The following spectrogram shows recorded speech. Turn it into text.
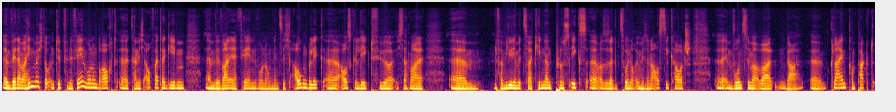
Ähm, wer da mal hin möchte und einen Tipp für eine Ferienwohnung braucht, äh, kann ich auch weitergeben. Ähm, wir waren in der Ferienwohnung, nennt sich Augenblick, äh, ausgelegt für, ich sag mal, ähm, eine Familie mit zwei Kindern plus X. Äh, also da gibt es wohl noch irgendwie so eine Ausziehcouch äh, im Wohnzimmer, aber ja, äh, klein, kompakt,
